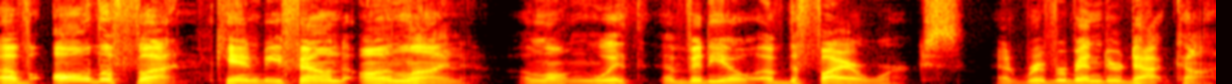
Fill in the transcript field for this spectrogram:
of all the fun can be found online along with a video of the fireworks at riverbender.com.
